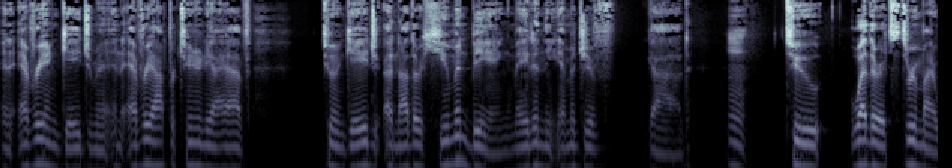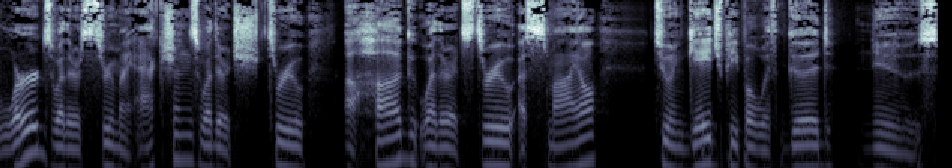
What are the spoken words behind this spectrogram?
in every engagement in every opportunity I have to engage another human being made in the image of God Mm. to whether it's through my words, whether it's through my actions, whether it's through a hug, whether it's through a smile, to engage people with good news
